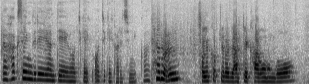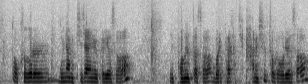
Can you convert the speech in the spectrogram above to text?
그럼 학생들한테 어떻게 어떻게 가르칩니까? 패를 조개 껍질을 얇게 가공한 거, 또 그거를 문양 디자인을 그려서 이 본을 떠서 머리카락 같이 가는 실톱으로 오려서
